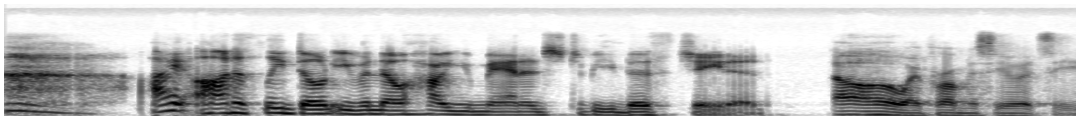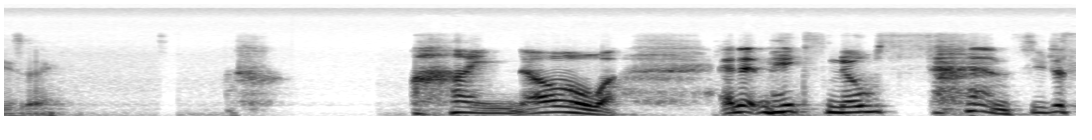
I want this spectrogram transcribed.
I honestly don't even know how you managed to be this jaded. Oh, I promise you it's easy. I know. And it makes no sense. You just.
